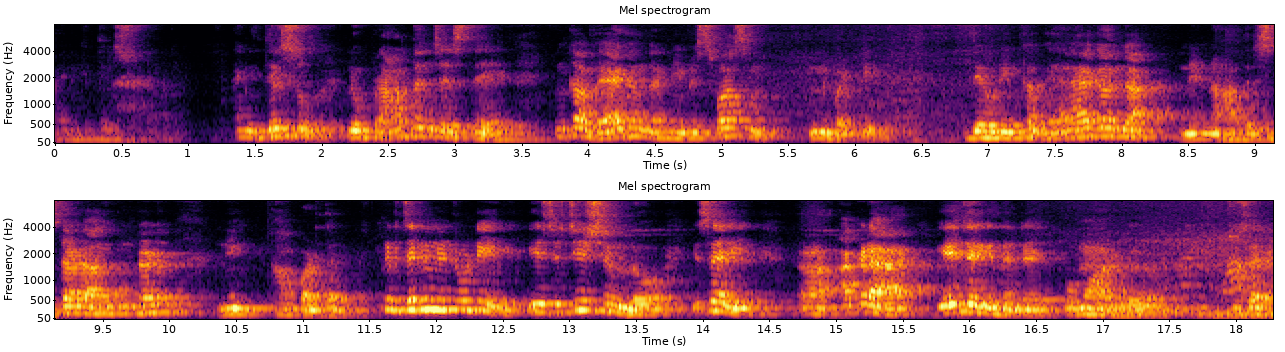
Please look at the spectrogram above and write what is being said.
ఆయనకి తెలుసు. ఆయనకి తెలుసు నువ్వు ప్రార్థన చేస్తే ఇంకా వేగంగా నీ విశ్వాసం బట్టి దేవుడు ఇంకా వేగంగా నిన్ను ఆదరిస్తాడు ఆదుకుంటాడు నీ కాపాడతాడు. ఇక్కడ జరిగినటువంటి ఈ సిచ్యుయేషన్లో ఈసారి అక్కడ ఏం జరిగిందంటే కుమారుడు చూసారా?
